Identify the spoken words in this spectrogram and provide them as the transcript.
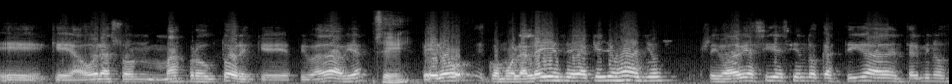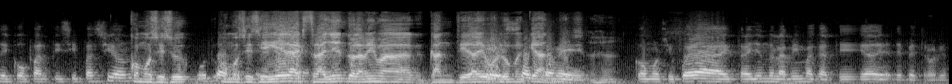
eh, que ahora son más productores que Rivadavia. Sí. Pero como la ley es de aquellos años, Rivadavia sigue siendo castigada en términos de coparticipación. Como si, como si siguiera extrayendo la misma cantidad y volumen que antes. Como si fuera extrayendo la misma cantidad de, petróleo.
